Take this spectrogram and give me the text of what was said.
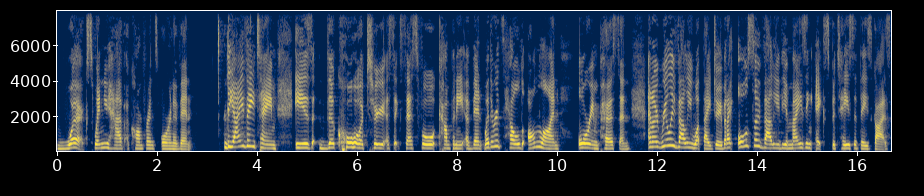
works when you have a conference or an event. The AV team is the core to a successful company event, whether it's held online or in person. And I really value what they do, but I also value the amazing expertise of these guys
